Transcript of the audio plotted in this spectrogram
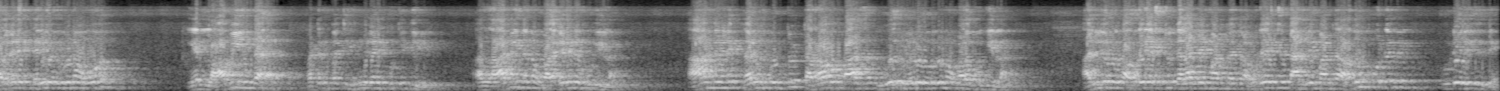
ಒಳಗಡೆ ತೆರೆಯುವವರೆಗೂ ನಾವು ಏನ್ ಲಾಬಿಯಿಂದ ಪಟ್ಟಣ ಪಂಚ ಹಿಂದ್ಗಡೆ ಕೂತಿದ್ದೀವಿ. ಆ ಲಾಬಿಯಿಂದ ನಾವು ಒಳಗಡೆ ಹೋಗಿಲ್ಲ. ಆಮೇಲೆ ಕರೆದು ಬಿಟ್ಟು ಟರಾವ್ ಪಾಸ್ ಊರು ಹೇಳುವವರೆಗೂ ನಾವು ಒಳಗೆ ಹೋಗಿಲ್ಲ. ಅಲ್ಲಿವರೆಗೂ ಅವರೇ ಎಷ್ಟು ಗಲಾಟೆ ಮಾಡ್ತಾ ಇದ್ರು ಅವರೇ ಎಷ್ಟು ದಾಂಧಲೆ ಮಾಡ್ತಾರೆ ಅದು ಕೂಡ ಕುಡಿಯಲಿದೆ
